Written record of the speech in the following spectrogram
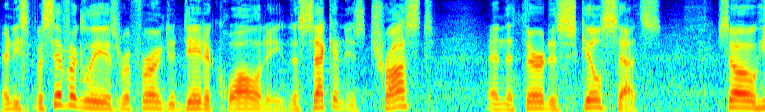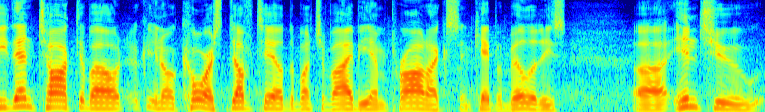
And he specifically is referring to data quality. The second is trust, and the third is skill sets. So he then talked about, you know, of course, dovetailed a bunch of IBM products and capabilities uh, into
